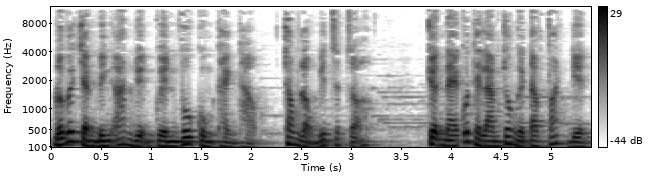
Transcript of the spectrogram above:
Đối với Trần Bình An luyện quyền vô cùng thành thạo, Trong lòng biết rất rõ, Chuyện này có thể làm cho người ta phát điên.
